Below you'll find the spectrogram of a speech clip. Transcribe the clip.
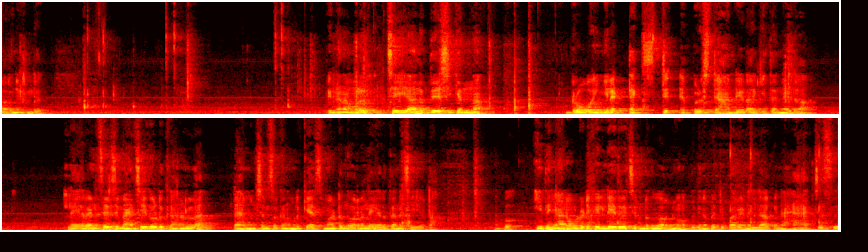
പറഞ്ഞിട്ടുണ്ട്. പിന്നെ നമ്മൾ ചെയ്യാൻ ഉദ്ദേശിക്കുന്ന ഡ്രോയിങ്ങിലെ ടെക്സ്റ്റ് എപ്പോഴും സ്റ്റാൻഡേർഡ് ആക്കി തന്നെ ഇടുക. ലെയർ അനുസരിച്ച് മാച്ച് ചെയ്ത് കൊടുക്കാനുള്ള ഡയമെൻഷൻസ് ഒക്കെ നമ്മൾ കേസ്മാർട്ട് എന്ന് പറഞ്ഞ ലെയർ തന്നെ ചെയ്യട്ടോ അപ്പോൾ ഇത് ഞാൻ ഓൾറെഡി ഫില്ല് ചെയ്ത് വെച്ചിട്ടുണ്ടെന്ന് പറഞ്ഞു. അപ്പോൾ ഇതിനെപ്പറ്റി പറയണില്ല. പിന്നെ ഹാച്ചസ്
